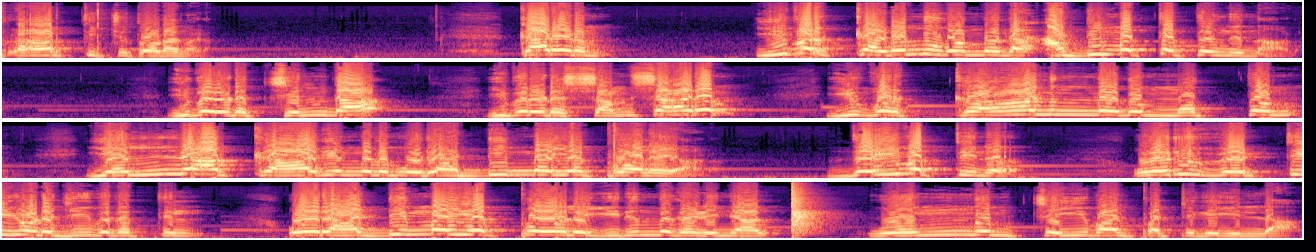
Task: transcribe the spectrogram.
പ്രാർത്ഥിച്ചു തുടങ്ങണം. കാരണം ഇവർ കടന്നു വന്നത് അടിമത്തത്തിൽ നിന്നാണ്. ഇവരുടെ ചിന്ത ഇവരുടെ സംസാരം ഇവർ കാണുന്നത് മൊത്തം എല്ലാ കാര്യങ്ങളും ഒരു അടിമയെ പോലെയാണ് ദൈവത്തിന് ഒരു വ്യക്തിയുടെ ജീവിതത്തിൽ ഒരു അടിമയെ പോലെ ഇരുന്നു കഴിഞ്ഞാൽ ഒന്നും ചെയ്യുവാൻ പറ്റുകയില്ല.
